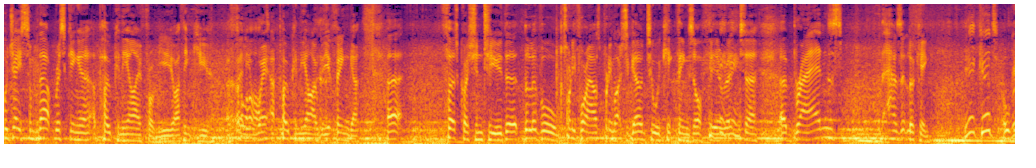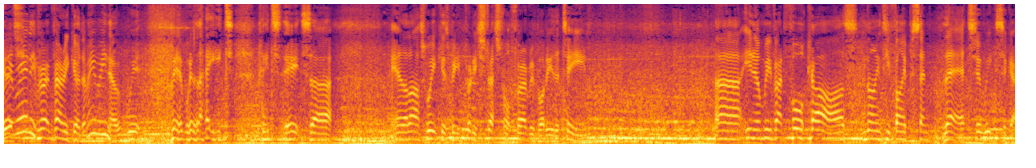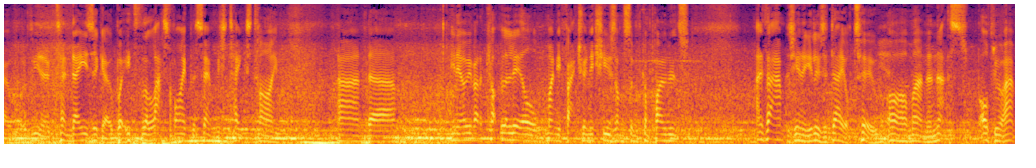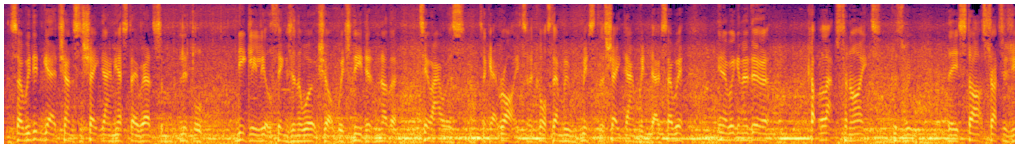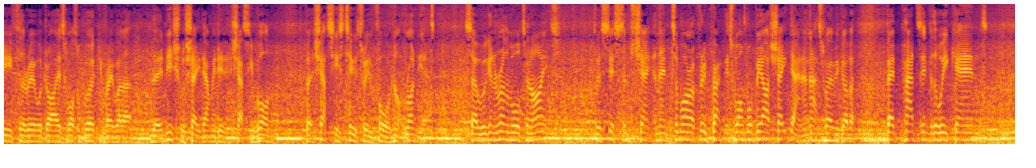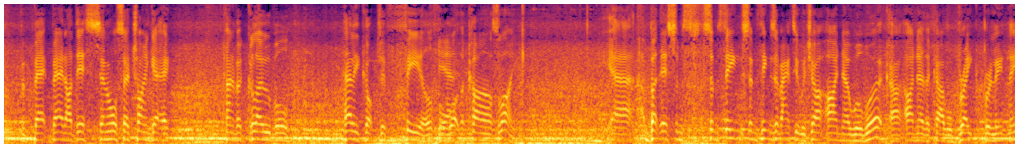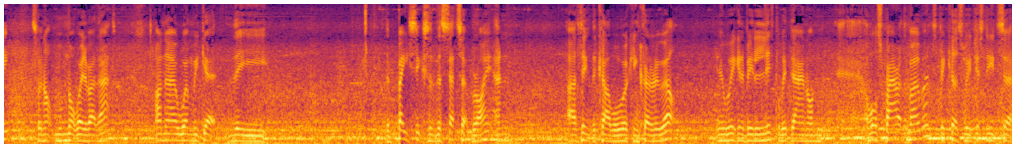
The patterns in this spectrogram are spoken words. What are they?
Well, Jason, without risking a, a, poke in the eye from you, I think you are fairly aware, a poke in the eye with your finger. Uh, first question to you: the the level 24 hours pretty much to go until we kick things off here at, uh, at Brands. How's it looking? Yeah, good. All good. We're really very, very good. I mean, you know, we're we're, we're late. It's it's. Uh, yeah, the last week has been pretty stressful for everybody, the team. Uh, you know, we've had four cars, 95% there two weeks ago, you know, 10 days ago, but it's the last 5% which takes time. And, um, you know, we've had a couple of little manufacturing issues on some components. And if that happens, you know, you lose a day or two. Yeah. Oh man, and that's ultimately what happened. So we didn't get a chance to shake down yesterday. We had some little niggly little things in the workshop which needed another two hours to get right. And of course, then we missed the shakedown window. So we're, you know, we're going to do a couple of laps tonight because the start strategy for the rear wheel drives wasn't working very well. At the initial shakedown we did in chassis one, but chassis two, three, and four have not run yet. So we're going to run them all tonight, do a systems check, and then tomorrow through practice one will be our shakedown, and that's where we've got to bed pads in for the weekend, bed, bed our discs, and also try and get a kind of a global helicopter feel for yeah. what the car's like. But there's some some things some things about it which I, I know will work. I, I, know the car will brake brilliantly, so we're not I'm not worried about that. I know when we get the the basics of the setup right, and I think the car will work incredibly well. You know, we're going to be a little bit down on uh, horsepower at the moment because we just need to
